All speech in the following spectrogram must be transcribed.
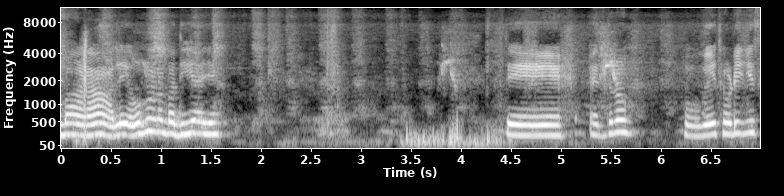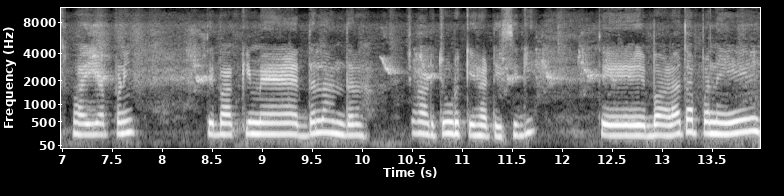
ਬਾਣਾ ਲਿਓ, ਹੁਣ ਵਧੀਆ ਜਿਹਾ। ਤੇ ਇਧਰੋਂ ਹੋ ਗਈ ਥੋੜੀ ਜੀ ਸਫ਼ਾਈ ਆਪਣੀ। ਤੇ ਬਾਕੀ ਮੈਂ ਇੱਧਰ ਅੰਦਰ ਝਾੜ ਝੂੜ ਕੇ ਹਟੀ ਸੀਗੀ। ਤੇ ਬਾਲਾ ਤਾਂ ਆਪਾਂ ਨੇ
